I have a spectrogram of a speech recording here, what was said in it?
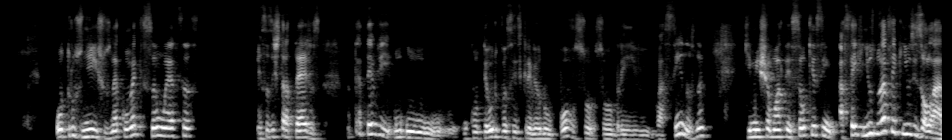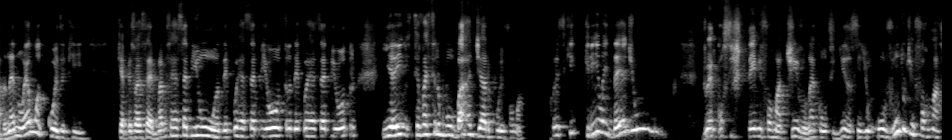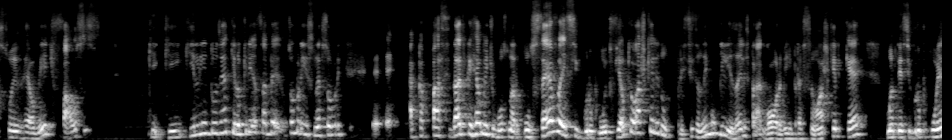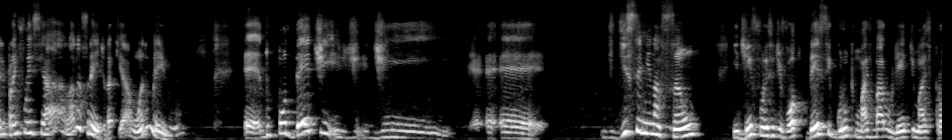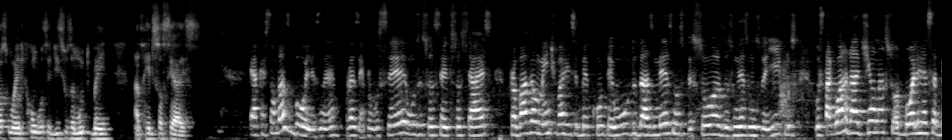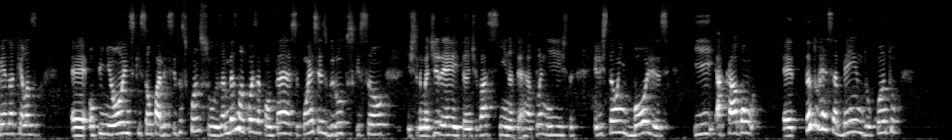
outros nichos, né? Como é que são essas essas estratégias? Até teve um, um, um conteúdo que você escreveu no Povo so, sobre vacinas, né? Que me chamou a atenção que assim a fake news não é fake news isolada, né? Não é uma coisa que que a pessoa recebe, mas você recebe uma, depois recebe outra, depois recebe outra, e aí você vai sendo bombardeado por informações que criam a ideia de um, de um ecossistema informativo, né? como se diz, assim, de um conjunto de informações realmente falsas que, que, que lhe induzem aquilo. Eu queria saber sobre isso, né? sobre é, é, a capacidade, porque realmente o Bolsonaro conserva esse grupo muito fiel, que eu acho que ele não precisa nem mobilizar eles para agora, minha impressão. Eu acho que ele quer manter esse grupo com ele para influenciar lá na frente, daqui a um ano e meio. É, do poder de, de, de, é, é, de disseminação e de influência de voto desse grupo mais barulhento e mais próximo a ele, que, como você disse, usa muito bem as redes sociais é a questão das bolhas, né? Por exemplo, você usa suas redes sociais, provavelmente vai receber conteúdo das mesmas pessoas, dos mesmos veículos, você está guardadinho na sua bolha recebendo aquelas é, opiniões que são parecidas com as suas. A mesma coisa acontece com esses grupos que são extrema-direita, anti-vacina, terraplanista, eles estão em bolhas e acabam é, tanto recebendo quanto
